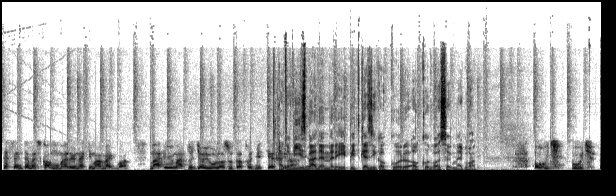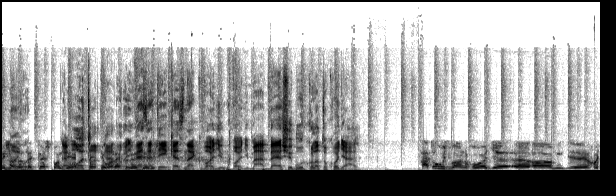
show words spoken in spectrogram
de szerintem ez kamu, mert ő neki már megvan. Már ő már tudja jól az utat, hogy mit kell Hát ha csinálni. vízbádenben építkezik, akkor, akkor valószínűleg megvan. Úgy, úgy. És Na az jó. ott egy központi... De hol tart Gábor, hogy vezetékeznek, vagy, vagy már belső burkolatok hogy áll? Hát úgy van, hogy, a, ö, hogy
